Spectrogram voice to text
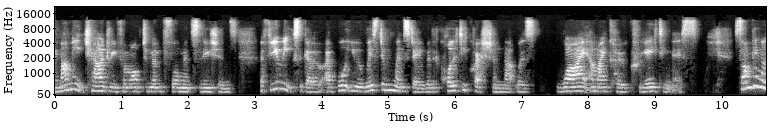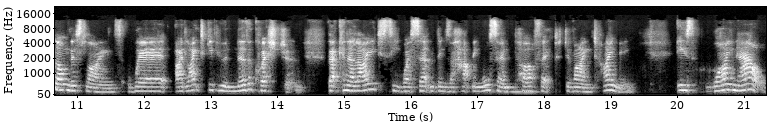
Manmeet Chowdhry from Optimum Performance Solutions. A few weeks ago, I brought you a Wisdom Wednesday with a quality question that was, why am I co-creating this? Something along this lines where I'd like to give you another question that can allow you to see why certain things are happening also in perfect divine timing is why now?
